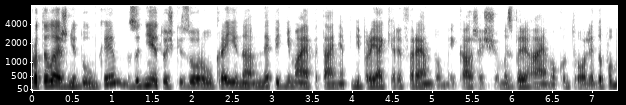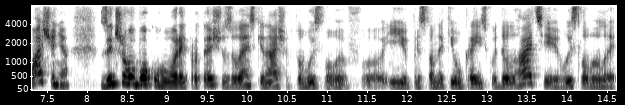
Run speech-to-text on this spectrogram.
протилежні думки з однієї точки зору Україна не піднімає питання ні про які референдум і каже, що ми зберігаємо контроль до побачення. З іншого боку, говорять про те, що Зеленський, начебто, висловив е, і представники української делегації висловили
